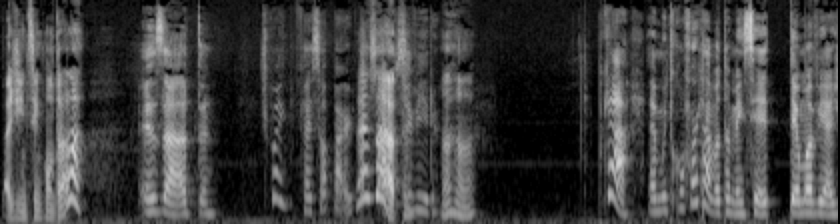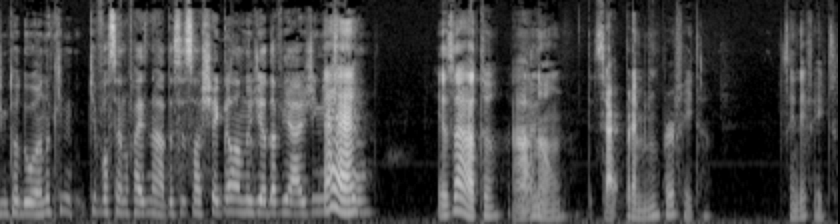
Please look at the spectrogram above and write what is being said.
A gente se encontra lá. Exato. Tipo, aí, faz sua parte. Exato. Se vira. Aham. Porque, ah, é muito confortável também você ter uma viagem todo ano que, que você não faz nada. Você só chega lá no dia da viagem e, É. tipo. Exato. Ah, É. não. Pra mim, perfeita. Sem defeitos.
